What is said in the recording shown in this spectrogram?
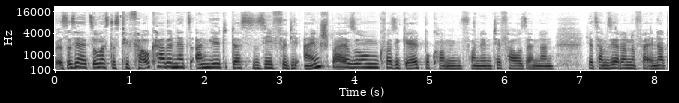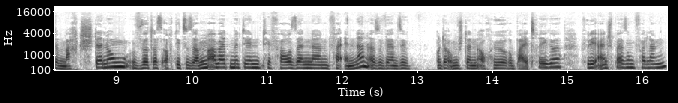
es ist ja jetzt so, was das TV-Kabelnetz angeht, dass Sie für die Einspeisung quasi Geld bekommen von den TV-Sendern. Jetzt haben Sie ja dann eine veränderte Machtstellung. Wird das auch die Zusammenarbeit mit den TV-Sendern verändern? Also werden Sie unter Umständen auch höhere Beiträge für die Einspeisung verlangen?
